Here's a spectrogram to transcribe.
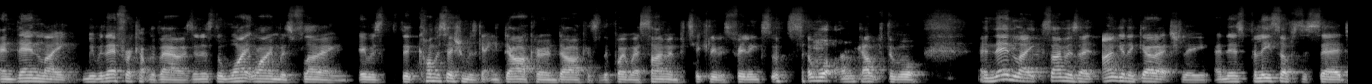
And then, like, we were there for a couple of hours, and as the white wine was flowing, it was the conversation was getting darker and darker to the point where Simon, particularly, was feeling so, somewhat uncomfortable. And then, like, Simon said, "I'm going to go actually," and this police officer said,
